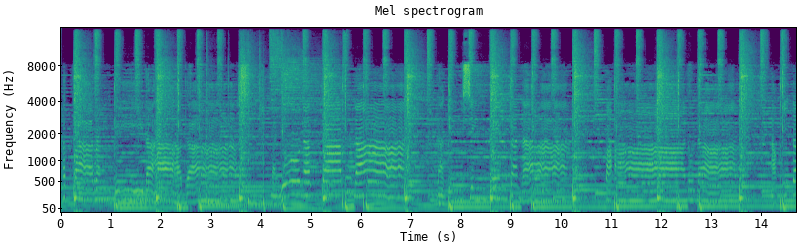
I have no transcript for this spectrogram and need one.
At parang di nahahagas. Ngayon nagbago na Naging singkwenta na Paano na? Nakita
